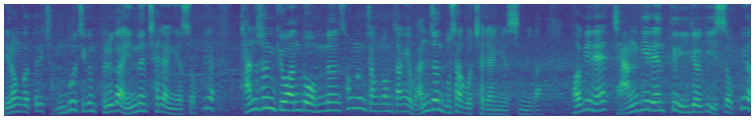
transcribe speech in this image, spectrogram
이런 것들이 전부 지금 들어가 있는 차량이었었고요. 단순 교환도 없는 성능 점검상의 완전 무사고 차량이었습니다. 법인의 장기 렌트 이력이 있었고요.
